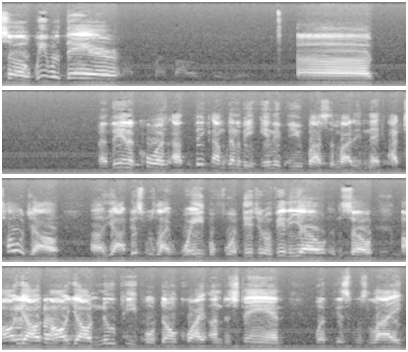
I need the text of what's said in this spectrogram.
So we were there. Uh, and then, of course, I think I'm going to be interviewed by somebody next. I told y'all, uh, y'all, this was like way before digital video, and so all y'all, all y'all new people don't quite understand what this was like.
